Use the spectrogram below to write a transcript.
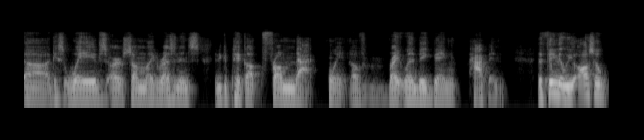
uh, I guess waves or some like resonance that we could pick up from that point of Mhm. right when the Big Bang happened. The thing that we also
